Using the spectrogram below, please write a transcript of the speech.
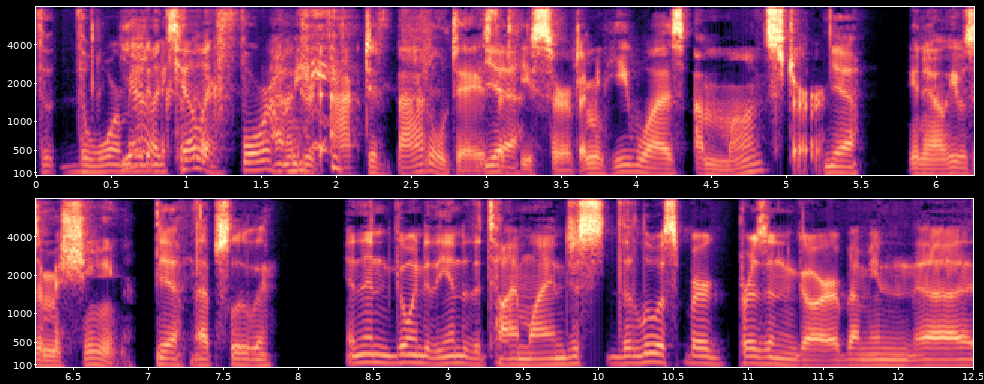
the the war yeah, made him like a killer. like 400 I mean- active battle days Yeah. that he served. I mean, he was a monster. Yeah. You know, he was a machine. Yeah, absolutely. And then going to the end of the timeline, just the Lewisburg prison garb. I mean, uh,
